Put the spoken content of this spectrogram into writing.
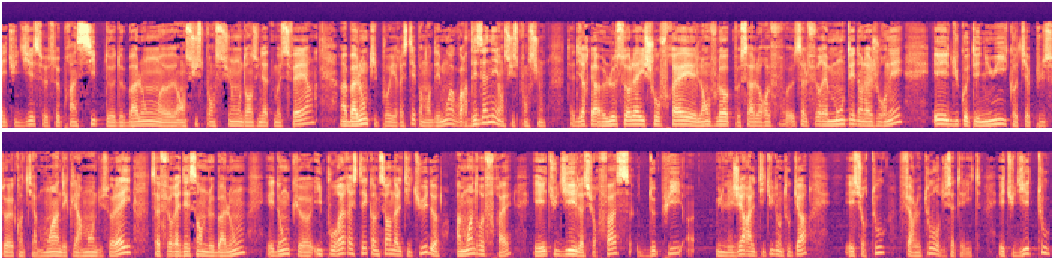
étudier ce, principe de, ballon euh, en suspension dans une atmosphère. Un ballon qui pourrait y rester pendant des mois, voire des années en suspension. C'est-à-dire que le soleil chaufferait l'enveloppe, ça le, ça le ferait monter dans la journée. Et du côté nuit, quand il y a plus, quand il y a moins d'éclairement du soleil, ça ferait descendre le ballon. Et donc, euh, il pourrait rester comme ça en altitude à moindre frais et étudier la surface depuis une légère altitude en tout cas, et surtout faire le tour du satellite, étudier tout.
